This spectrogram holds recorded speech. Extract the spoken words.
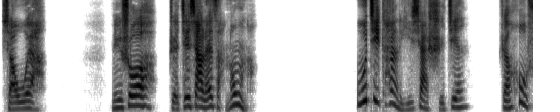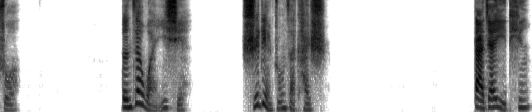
小吴呀，你说这接下来咋弄呢？”无忌看了一下时间，然后说：“等再晚一些。”十点钟再开始。大家一听，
